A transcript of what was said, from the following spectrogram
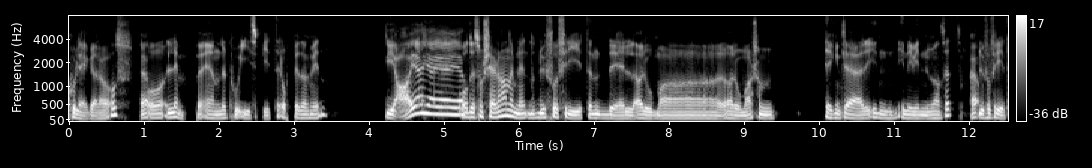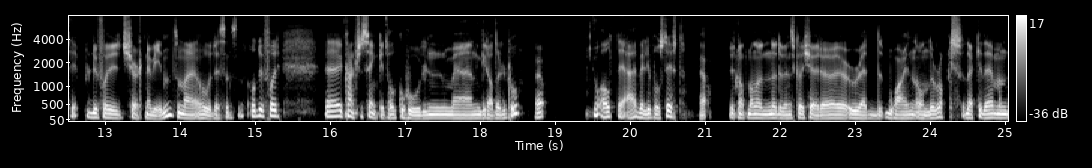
kollegaer av oss, ja. å lempe en eller to isbiter oppi den vinen. Ja, ja, ja, ja, Og det som skjer da, nemlig at du får frigitt en del aroma, aromaer som egentlig er inn, i vinen uansett. Ja. Du får fritid, Du får kjølt ned vinen, som er hovedessensen. Og du får eh, kanskje senket alkoholen med en grad eller to. Ja. Og alt det er veldig positivt. Ja. Uten at man nødvendigvis skal kjøre red wine on the rocks. Det er ikke det, men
